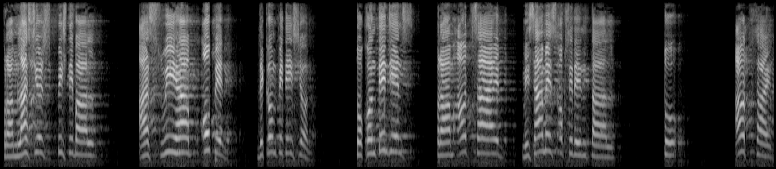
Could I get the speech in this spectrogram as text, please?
from last year's festival as we have opened the competition to contingents from outside Misamis Occidental to outside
